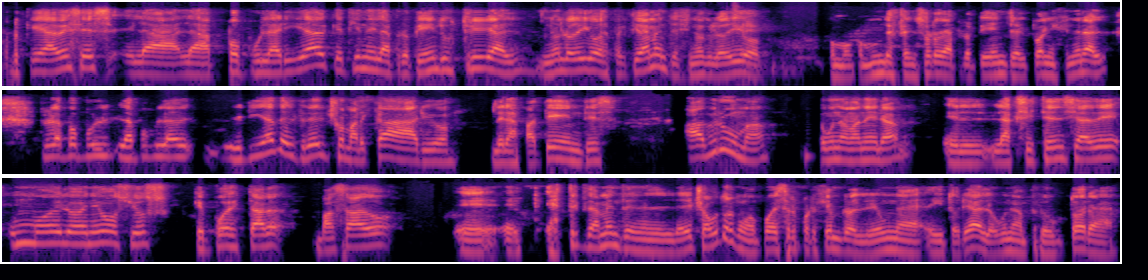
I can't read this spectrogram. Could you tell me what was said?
porque a veces la, popularidad que tiene la propiedad industrial, no lo digo despectivamente, sino que lo digo como, como un defensor de la propiedad intelectual en general, pero la, la popularidad del derecho marcario, de las patentes, abruma de alguna manera la existencia de un modelo de negocios que puede estar basado eh, estrictamente en el derecho de autor, como puede ser, por ejemplo, el de una editorial o una productora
